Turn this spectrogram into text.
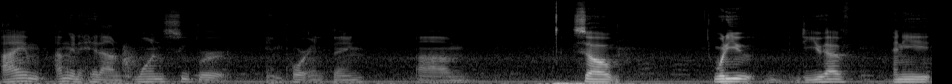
I'm I'm gonna hit on one super important thing. Um, so, what do you do? You have any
